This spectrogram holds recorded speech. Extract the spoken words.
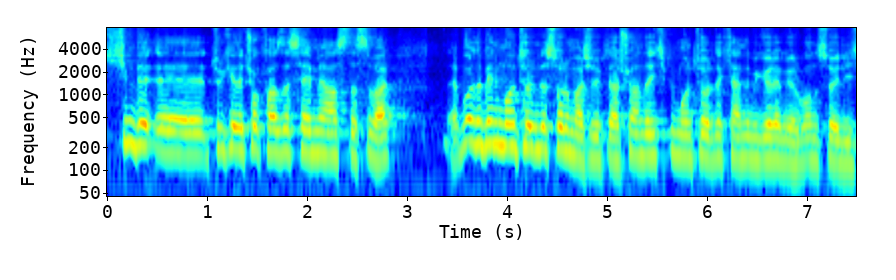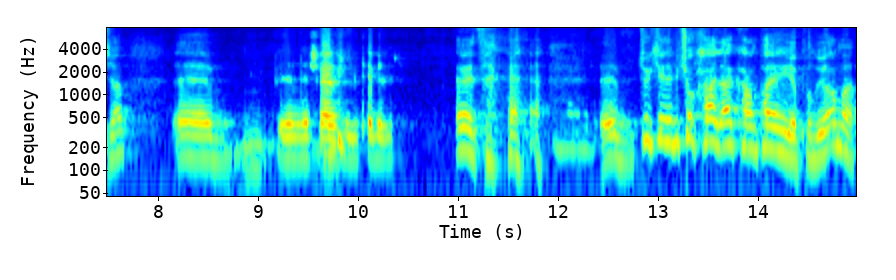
Şimdi e, Türkiye'de çok fazla SM hastası var. E, bu arada benim monitörümde sorun var çocuklar. Şu anda hiçbir monitörde kendimi göremiyorum. Onu söyleyeceğim. E, Bizim de şarjı bitebilir. Evet. E, Türkiye'de birçok hala kampanya yapılıyor ama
